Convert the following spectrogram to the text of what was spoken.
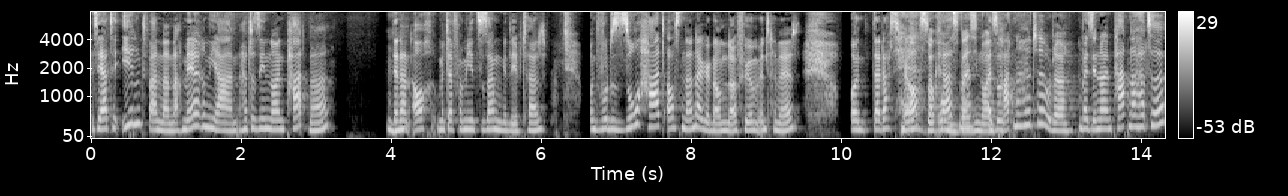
sie hatte irgendwann dann, nach mehreren Jahren, hatte sie einen neuen Partner, der Mhm. dann auch mit der Familie zusammengelebt hat und wurde so hart auseinandergenommen dafür im Internet. Und da dachte ich Hä? mir auch so Warum? krass, ne? Weil sie einen neuen also, Partner hatte, oder? weil sie einen neuen Partner hatte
